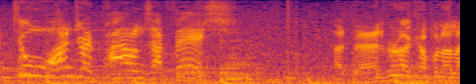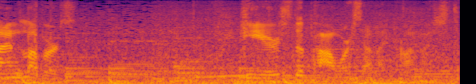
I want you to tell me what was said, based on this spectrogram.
caught 200 pounds of fish. Not bad for a couple of landlubbers. Here's the power cell I promised.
